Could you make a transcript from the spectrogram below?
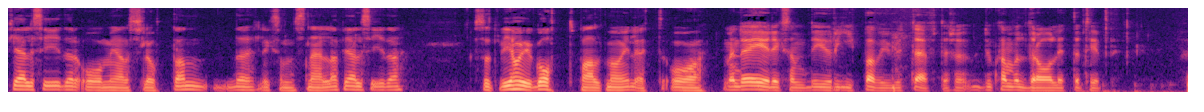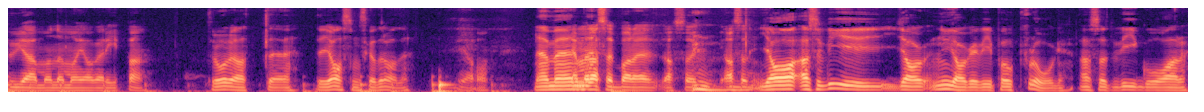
fjällsidor och mer sluttande, liksom snälla fjällsidor. Så att vi har ju gått på allt möjligt och Men det är ju liksom, det är ju ripa vi är ute efter så du kan väl dra lite typ Hur gör man när man jagar ripa? tror du att eh, det är jag som ska dra det? Ja, Nej men, ja men alltså bara, alltså, alltså ja alltså vi, jag, nu jagar vi på uppflog. Alltså att vi går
